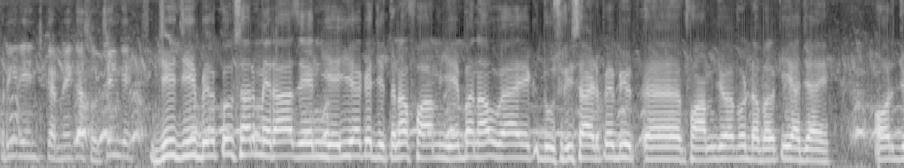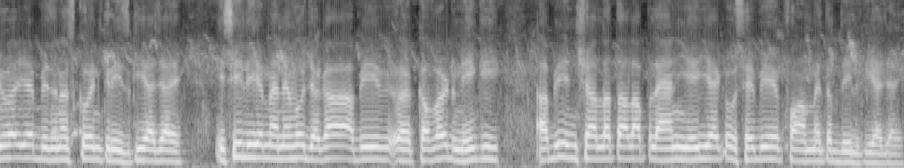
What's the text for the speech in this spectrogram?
फ्री रेंज करने का सोचेंगे? जी जी बिल्कुल सर। मेरा जेन यही है कि जितना फार्म ये बना हुआ है एक दूसरी साइड पे भी फार्म जो है वो डबल किया जाए और जो है ये बिज़नेस को इंक्रीज़ किया जाए। इसीलिए मैंने वो जगह अभी कवर्ड नहीं की। अभी इन ताला प्लान यही है कि उसे भी फार्म में तब्दील किया जाए।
